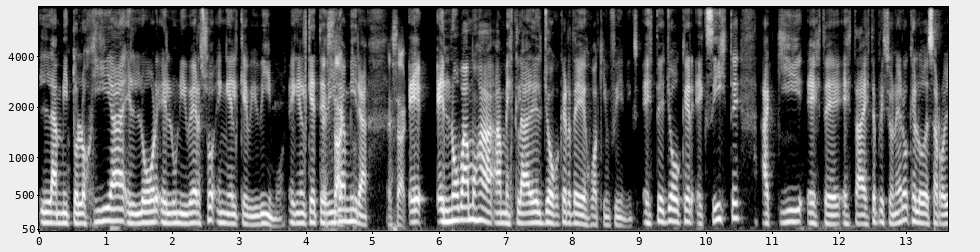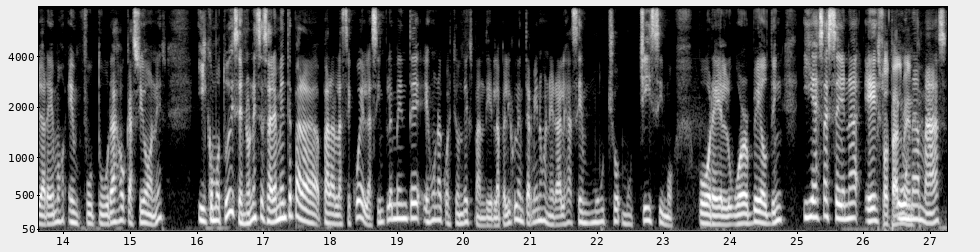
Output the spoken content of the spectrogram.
la mitología, el lore, el universo en el que vivimos, en el que te diga, Exacto. mira, Exacto. eh, eh, no vamos a, a mezclar el Joker de Joaquín Phoenix. Este Joker existe, aquí este, está este prisionero que lo desarrollaremos en futuras ocasiones. Y como tú dices, no necesariamente para, para la secuela, simplemente es una cuestión de expandir. La película en términos generales hace mucho, muchísimo por el world building y esa escena es Totalmente. una más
